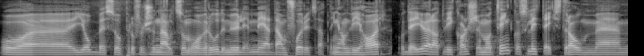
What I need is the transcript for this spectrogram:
og uh, jobbe så profesjonelt som overhodet mulig med de forutsetningene vi har. Og Det gjør at vi kanskje må tenke oss litt ekstra om um,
